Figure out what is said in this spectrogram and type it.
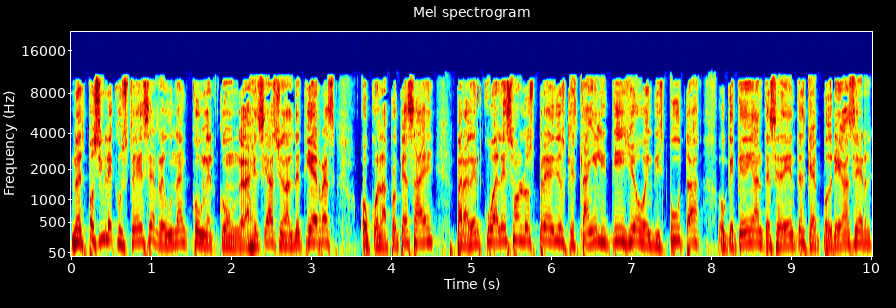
No es posible que ustedes se reúnan con el, con la Agencia Nacional de Tierras o con la propia SAE para ver cuáles son los predios que están en litigio o en disputa o que tienen antecedentes que podrían hacer,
